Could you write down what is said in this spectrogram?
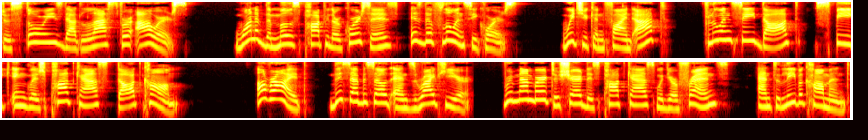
to stories that last for hours. One of the most popular courses is the Fluency course, which you can find at fluency.speakenglishpodcast.com. All right, this episode ends right here. Remember to share this podcast with your friends and to leave a comment.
